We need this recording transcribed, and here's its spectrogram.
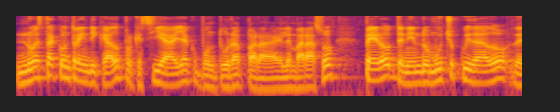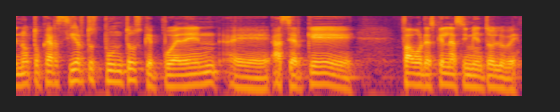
No está contraindicado porque sí hay acupuntura para el embarazo, pero teniendo mucho cuidado de no tocar ciertos puntos que pueden eh, hacer que favorezca el nacimiento del bebé.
